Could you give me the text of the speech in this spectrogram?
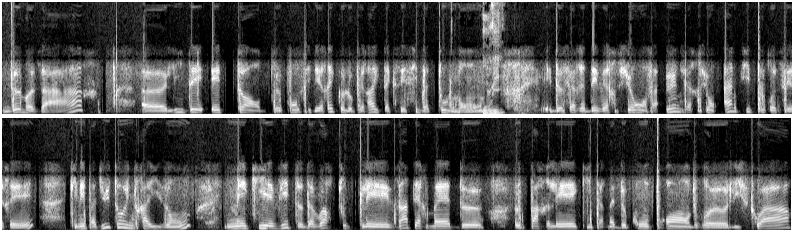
de Mozart. Euh, l'idée étant de considérer que l'opéra est accessible à tout le monde et de faire des versions, enfin une version un petit peu resserrée, qui n'est pas du tout une trahison, mais qui évite d'avoir toutes les intermèdes de euh, parler qui permettent de comprendre euh, l'histoire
